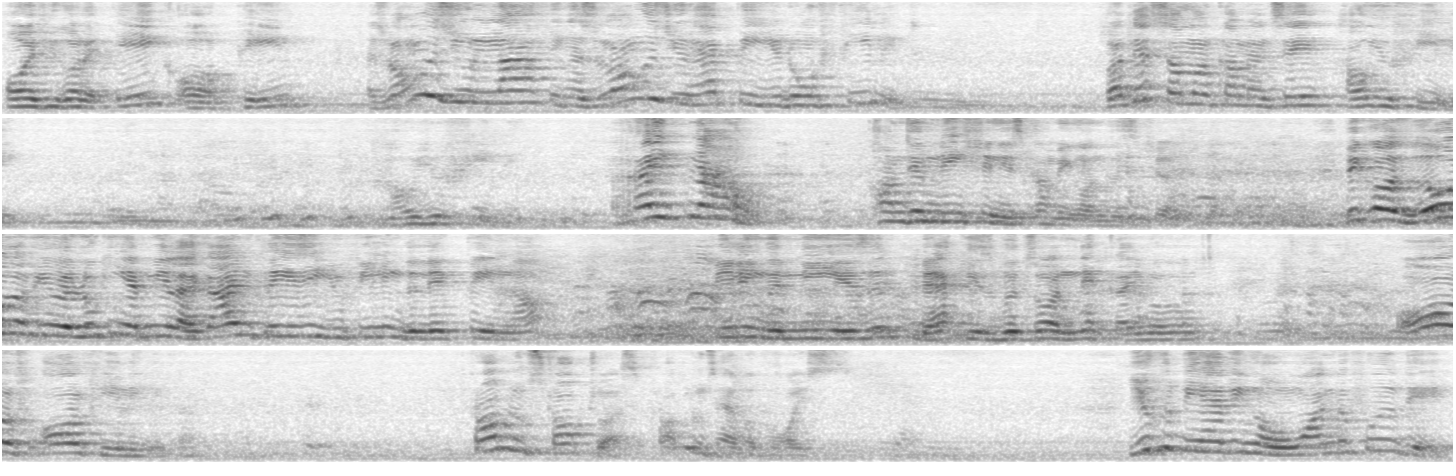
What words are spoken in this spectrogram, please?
Or if you got an ache or pain, as long as you're laughing, as long as you're happy, you don't feel it. But let someone come and say, how are you feeling? How are you feeling? Right now, condemnation is coming on this church. Because those of you are looking at me like I'm crazy, you feeling the leg pain now? feeling the knee, isn't? Back is good, so neck, I know. All, all feeling it. Problems talk to us. Problems have a voice. You could be having a wonderful day,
